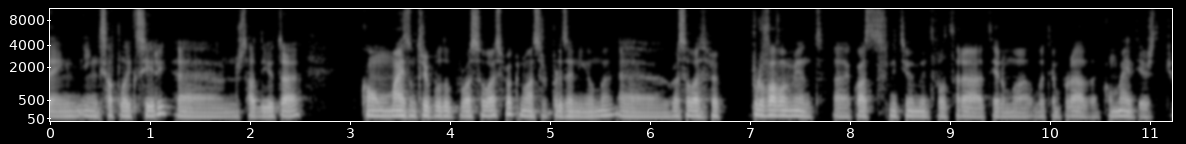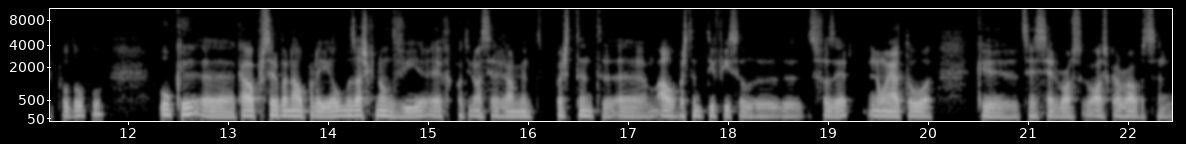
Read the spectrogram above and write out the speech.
em, em Salt Lake City, uh, no estado de Utah, com mais um triplo duplo Russell Westbrook, não há surpresa nenhuma. Uh, Russell Westbrook provavelmente, uh, quase definitivamente, voltará a ter uma, uma temporada com médias de triplo duplo o que uh, acaba por ser banal para ele, mas acho que não devia, é, continua a ser realmente bastante, uh, algo bastante difícil de, de, de, se fazer, não é à toa que, sem ser Oscar Robertson,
